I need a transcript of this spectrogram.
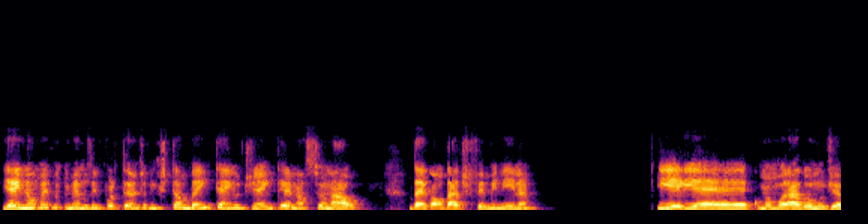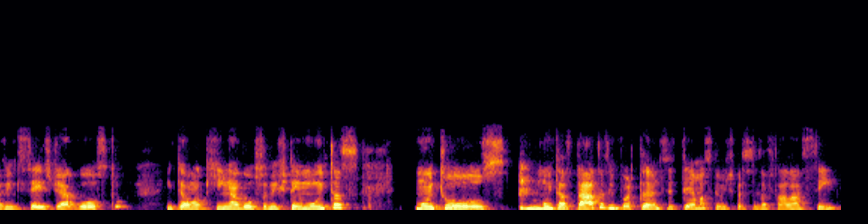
E aí, não menos importante, a gente também tem o Dia Internacional da Igualdade Feminina, que ele é comemorado no dia 26 de agosto. Então, aqui em agosto, a gente tem muitas muitos, muitas datas importantes e temas que a gente precisa falar sim.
